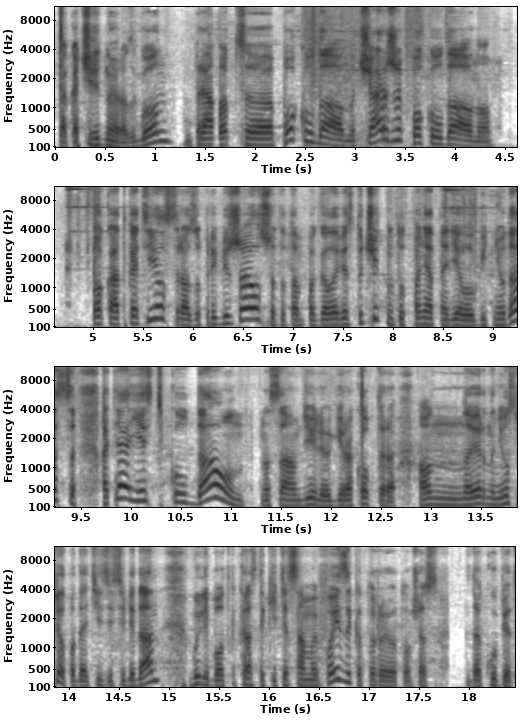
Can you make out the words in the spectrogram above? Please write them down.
Так, очередной разгон. Прям вот э, по кулдауну, чаржи по кулдауну. Только откатил, сразу прибежал, что-то там по голове стучит, но тут, понятное дело, убить не удастся. Хотя есть кулдаун, на самом деле, у гирокоптера. Он, наверное, не успел подойти здесь Илидан. Были бы вот как раз-таки те самые фейзы, которые вот он сейчас докупит.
